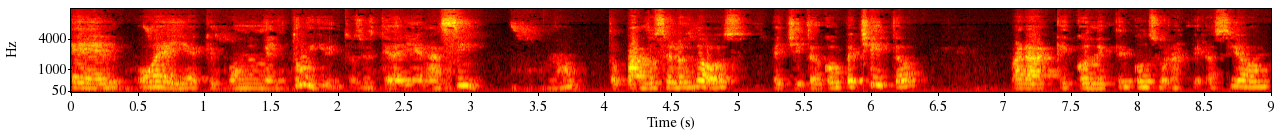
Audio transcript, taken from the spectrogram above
él o ella que pongan el tuyo. Entonces quedarían así, ¿no? Topándose los dos, pechito con pechito, para que conecten con su respiración.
